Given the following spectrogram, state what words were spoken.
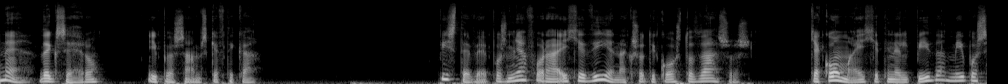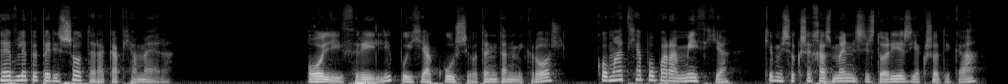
«Ναι, δεν ξέρω», είπε ο Σαμ σκεφτικά. Πίστευε πως μια φορά είχε δει ένα ξωτικό στο δάσος και ακόμα είχε την ελπίδα μήπως έβλεπε περισσότερα κάποια μέρα. Όλοι οι θρύλοι που είχε ακούσει όταν ήταν μικρός, κομμάτια από παραμύθια και μισοξεχασμένες ιστορίες για ξωτικά,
